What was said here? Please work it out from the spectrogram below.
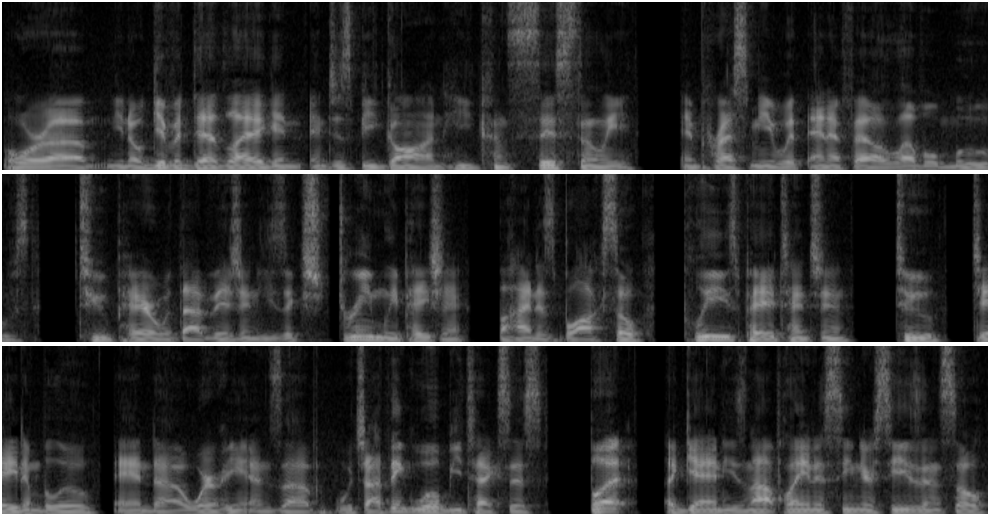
or uh, you know give a dead leg and, and just be gone. He consistently impressed me with NFL level moves to pair with that vision. He's extremely patient behind his block. So please pay attention to Jaydon Blue and uh, where he ends up, which I think will be Texas. But again, he's not playing his senior season, so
